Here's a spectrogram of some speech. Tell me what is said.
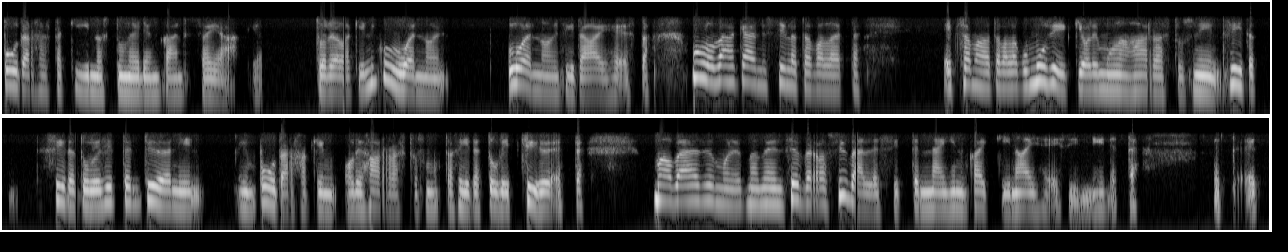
puutarhasta kiinnostuneiden kanssa ja, ja todellakin niin kuin luennoin, luennoin siitä aiheesta. Mulla on vähän käynyt sillä tavalla, että, että samalla tavalla kuin musiikki oli mulla harrastus, niin siitä, siitä tuli sitten työ, niin, niin puutarhakin oli harrastus, mutta siitä tuli työ, että mä oon vähän semmoinen, että mä menen sen verran syvälle sitten näihin kaikkiin aiheisiin niin, että, että, että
